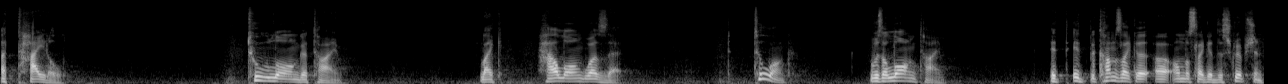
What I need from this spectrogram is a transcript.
a title. Too long a time. Like, how long was that? Too long. It was a long time. It, it becomes like a, a, almost like a description.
